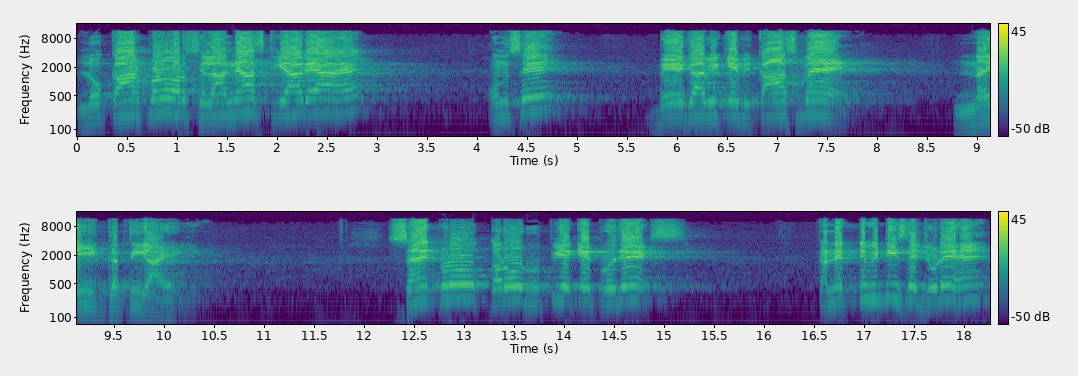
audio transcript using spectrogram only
लोकार्पण और शिलान्यास किया गया है, उनसे बेड़गावी के विकास में नई गति आएगी। सैकड़ों करोड़ रुपए के प्रोजेक्ट्स कनेक्टिविटी से जुड़े हैं,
